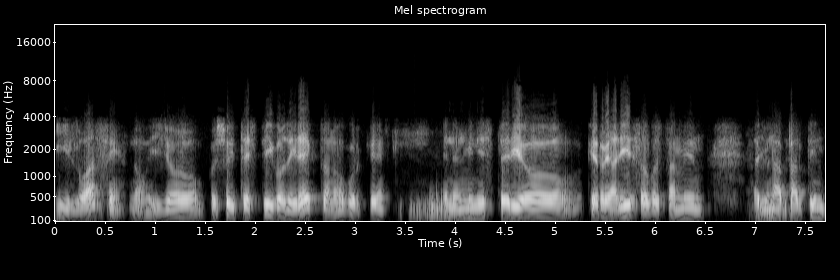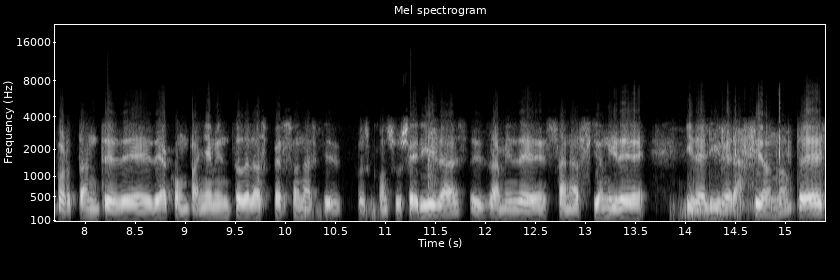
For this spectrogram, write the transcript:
y, lo hace, ¿no? Y yo pues soy testigo directo, ¿no? Porque en el ministerio que realizo pues también hay una parte importante de, acompañamiento de las personas que pues con sus heridas también de sanación y de, y de liberación, ¿no? Entonces,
